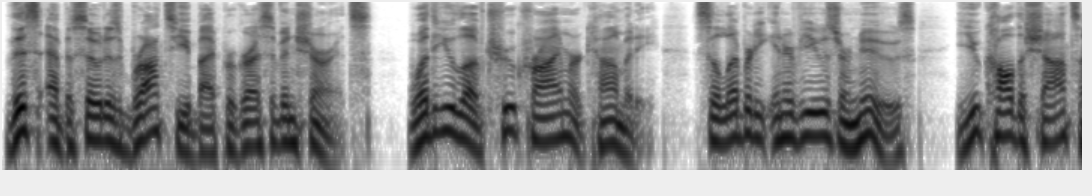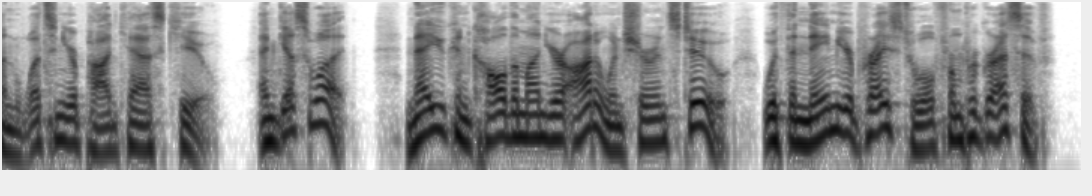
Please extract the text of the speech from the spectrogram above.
This episode is brought to you by Progressive Insurance. Whether you love true crime or comedy, celebrity interviews or news, you call the shots on what's in your podcast queue. And guess what? Now you can call them on your auto insurance too with the Name Your Price tool from Progressive.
